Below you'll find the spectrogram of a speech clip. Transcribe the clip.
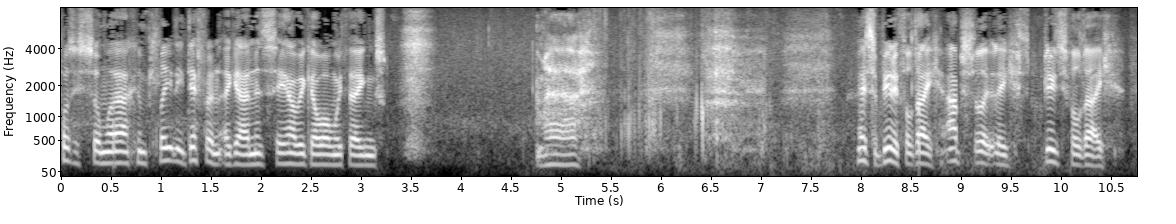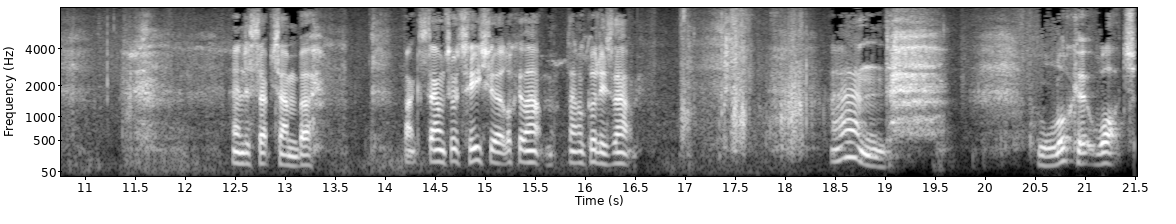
put it somewhere completely different again and see how we go on with things. Uh, it's a beautiful day absolutely beautiful day end of September. Back down to a t-shirt, look at that, how good is that? And look at what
